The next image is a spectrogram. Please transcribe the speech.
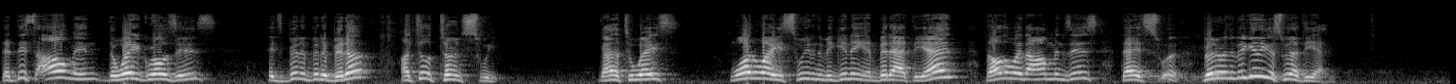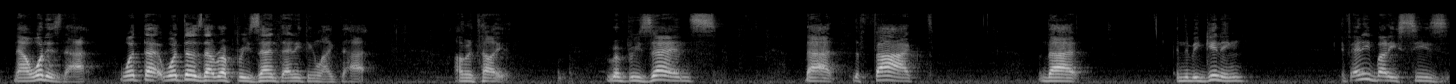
that this almond, the way it grows is, it's bitter, bitter, bitter, until it turns sweet. Got the two ways? One way is sweet in the beginning and bitter at the end. The other way the almonds is that it's bitter in the beginning and sweet at the end. Now, what is that? What that? What does that represent? Anything like that? I'm going to tell you. It represents that the fact that in the beginning, if anybody sees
